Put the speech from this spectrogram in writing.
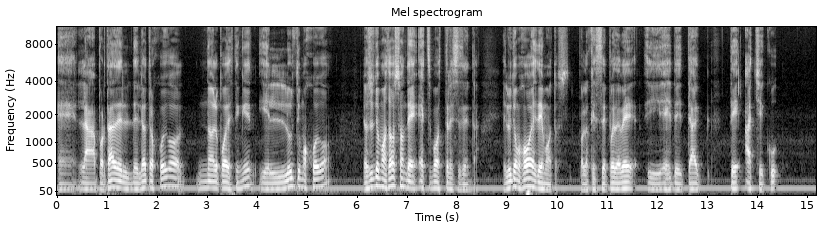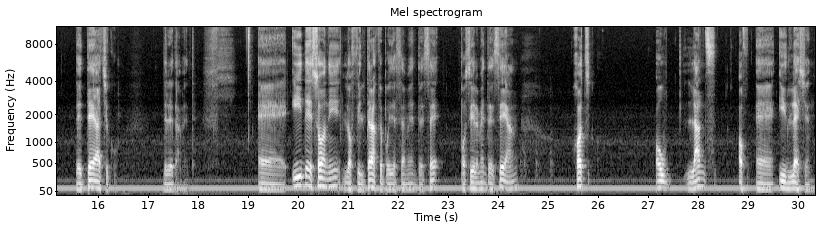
Eh, la portada del, del otro juego no lo puedo distinguir. Y el último juego, los últimos dos son de Xbox 360. El último juego es de motos, por lo que se puede ver y es de THQ. De THQ directamente. Eh, y de Sony, los filtrados que posiblemente, se, posiblemente sean Hot Outlands of eh, Legend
